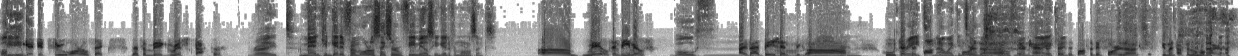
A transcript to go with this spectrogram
Oh, you you? get it through oral sex. That's a big risk factor. Right. Men can get it from oral sex, or females can get it from oral sex. Uh, males and females. Both. I've had patients Aw, uh, man. who tested Great. positive Now I can for tell the, my their girlfriend why cancer I can't- tested positive for the human papilloma virus.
